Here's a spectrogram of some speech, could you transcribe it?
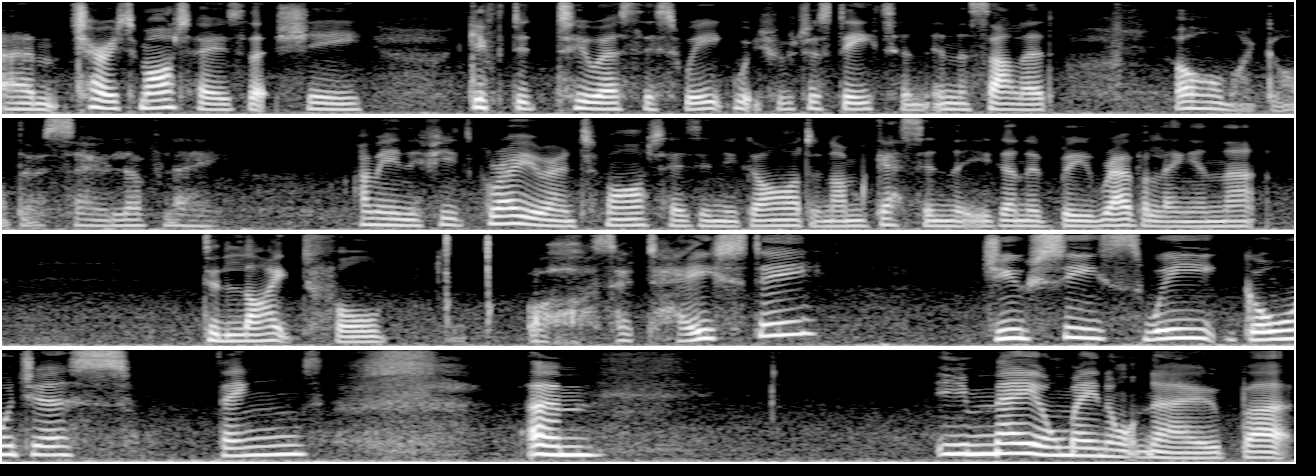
um, cherry tomatoes that she gifted to us this week, which we've just eaten in a salad. Oh my God, they were so lovely. I mean, if you grow your own tomatoes in your garden, I'm guessing that you're going to be reveling in that delightful, oh, so tasty, juicy, sweet, gorgeous things. Um, you may or may not know, but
